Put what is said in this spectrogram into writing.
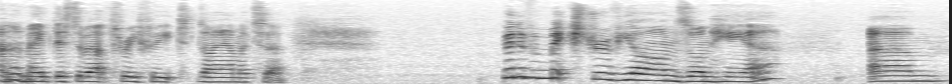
and I made this about three feet diameter. Bit of a mixture of yarns on here, um,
